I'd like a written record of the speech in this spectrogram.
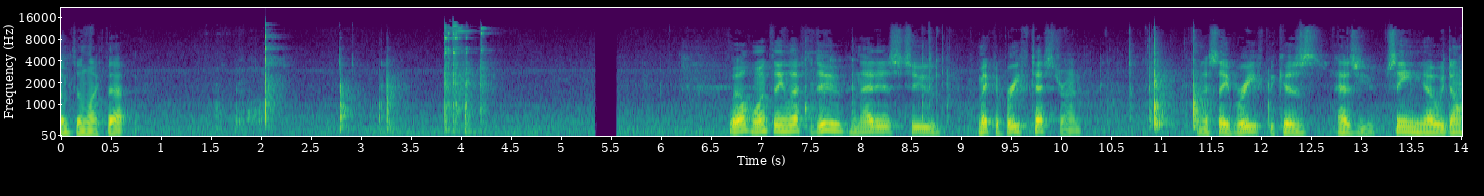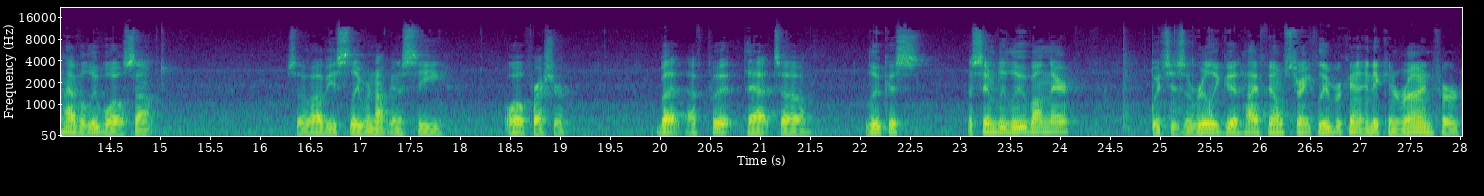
Something like that. Well, one thing left to do, and that is to make a brief test run. And I say brief because, as you've seen, you know, we don't have a lube oil sump. So obviously we're not going to see oil pressure. But I've put that uh, Lucas assembly lube on there, which is a really good high film strength lubricant, and it can run for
